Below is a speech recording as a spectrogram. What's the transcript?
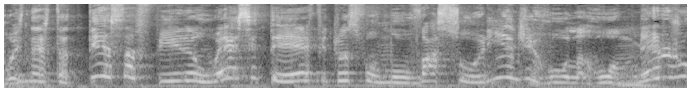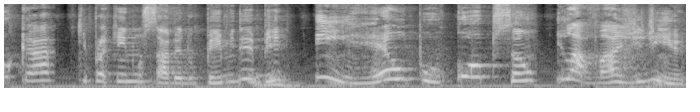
Pois nesta terça-feira o STF transformou vassourinha de rola Romero Jucá, que para quem não sabe é do PMDB, em réu por corrupção e lavagem de dinheiro.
